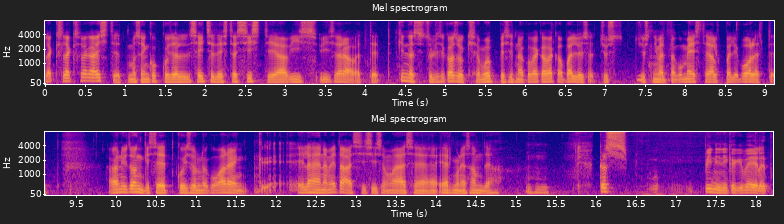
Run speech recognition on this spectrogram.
läks, läks väga hästi, et ma sain kokku seal seitseteist assisti ja viis, viis väravat, et kindlasti tuli see kasuks ja ma õppisin nagu väga-väga palju sealt just, just nimelt nagu meeste jalgpalli poolelt, et aga nüüd ongi see, et kui sul nagu areng ei lähe enam edasi, siis on vaja see järgmine samm teha mm. -hmm. kas, pinnin ikkagi veel, et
